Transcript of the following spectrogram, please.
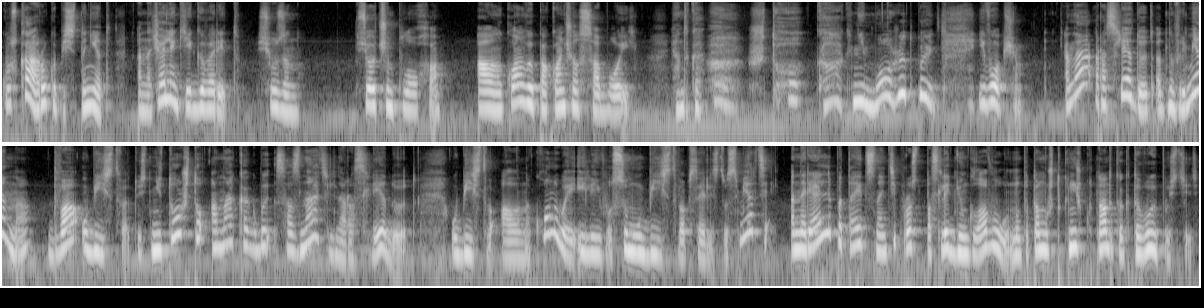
куска рукописи-то нет. А начальник ей говорит, Сьюзан, все очень плохо, Алан Конвей покончил с собой. И она такая, что? Как? Не может быть! И, в общем, она расследует одновременно два убийства. То есть не то, что она как бы сознательно расследует убийство Алана Конвея или его самоубийство, обстоятельства смерти, она реально пытается найти просто последнюю главу, ну потому что книжку надо как-то выпустить.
